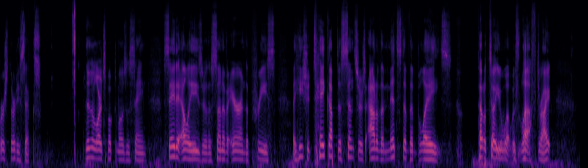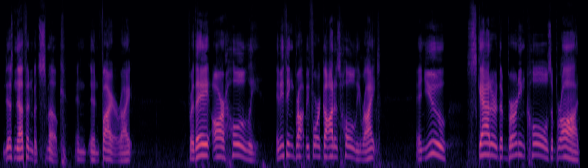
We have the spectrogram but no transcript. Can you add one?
Verse 36. Then the Lord spoke to Moses, saying, Say to Eleazar, the son of Aaron, the priest, that he should take up the censers out of the midst of the blaze. That'll tell you what was left, right? Just nothing but smoke and, and fire, right? For they are holy. Anything brought before God is holy, right? And you scatter the burning coals abroad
